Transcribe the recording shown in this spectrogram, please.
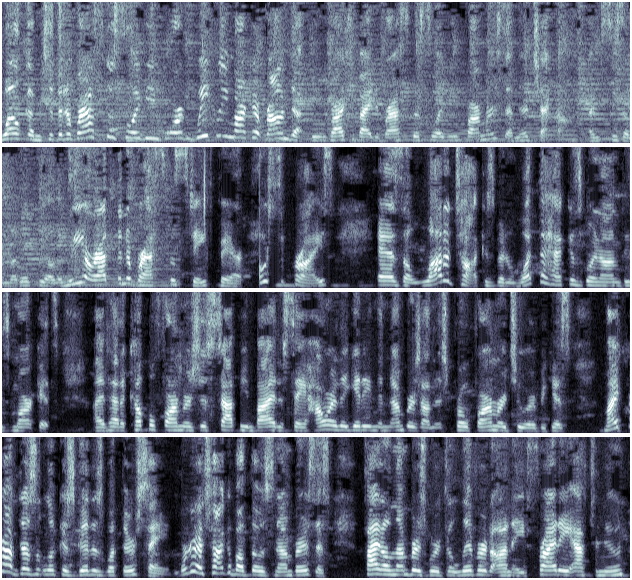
Welcome to the Nebraska Soybean Board Weekly Market Roundup, being brought to you by Nebraska soybean farmers and their checkoff. I'm Susan Littlefield, and we are at the Nebraska State Fair. No surprise, as a lot of talk has been what the heck is going on with these markets. I've had a couple farmers just stopping by to say, how are they getting the numbers on this Pro Farmer Tour? Because my crop doesn't look as good as what they're saying. We're going to talk about those numbers as final numbers were delivered on a Friday afternoon.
